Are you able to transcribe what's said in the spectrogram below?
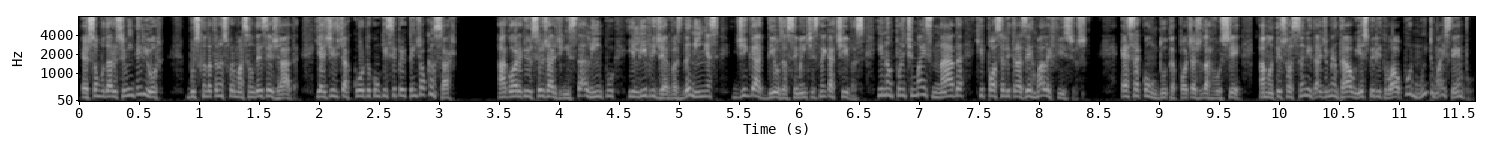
é só mudar o seu interior, buscando a transformação desejada e agir de acordo com o que se pretende alcançar. Agora que o seu jardim está limpo e livre de ervas daninhas, diga adeus às sementes negativas e não plante mais nada que possa lhe trazer malefícios. Essa conduta pode ajudar você a manter sua sanidade mental e espiritual por muito mais tempo.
